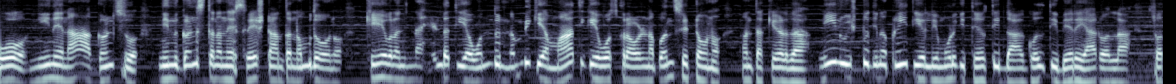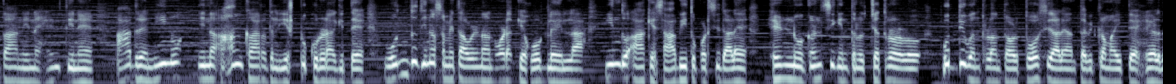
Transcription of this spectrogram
ಓ, ನೀನೇನಾ ಗಂಡಸು? ನಿನ್ನ ಗಂಡಸ್ತನನೇ ಶ್ರೇಷ್ಠ ಅಂತ ನಂಬಿದವನು. ಕೇವಲ ನಿನ್ನ ಹೆಂಡತಿಯ ಒಂದು ನಂಬಿಕೆಯ ಮಾತಿಗೆಗೋಸ್ಕರ ಅವಳನ್ನ ಬಂಧಿಸಿಟ್ಟವನು ಅಂತ ಕೇಳ್ದ. ನೀನು ಇಷ್ಟು ದಿನ ಪ್ರೀತಿಯಲ್ಲಿ ಮುಳುಗಿ ತೇರ್ತಿದ್ದ ಗೊಲ್ತಿ ಬೇರೆ ಯಾರು ಅಲ್ಲ. ಸ್ವತಃ ನಿನ್ನ ಹೆಂಡ್ತಿನೇ. ಆದರೆ ನೀನು ನಿನ್ನ ಅಹಂಕಾರದಲ್ಲಿ ಎಷ್ಟು ಕುರುಡಾಗಿದ್ದೆ, ಒಂದು ದಿನ ಸಮೇತ ಅವಳನ್ನ ನೋಡೋಕ್ಕೆ ಹೋಗಲೇ ಇಲ್ಲ. ಇಂದು ಆಕೆ ಸಾಬೀತುಪಡಿಸಿದಾಳೆ. ಹೆಣ್ಣು ಗಂಡಸಿಗಿಂತಲೂ ಚತುರಳು, ಬುದ್ಧಿವಂತಳು ಅಂತ ಅವಳು ತೋರಿಸಿದಾಳೆ ಅಂತ ವಿಕ್ರಮಾದಿತ್ಯ ಹೇಳ್ದ.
